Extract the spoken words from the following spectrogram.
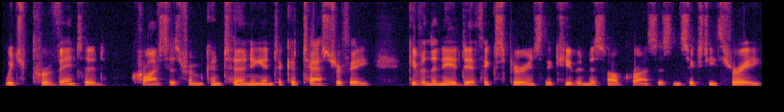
which prevented crisis from turning into catastrophe, given the near death experience of the Cuban Missile Crisis in 63.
